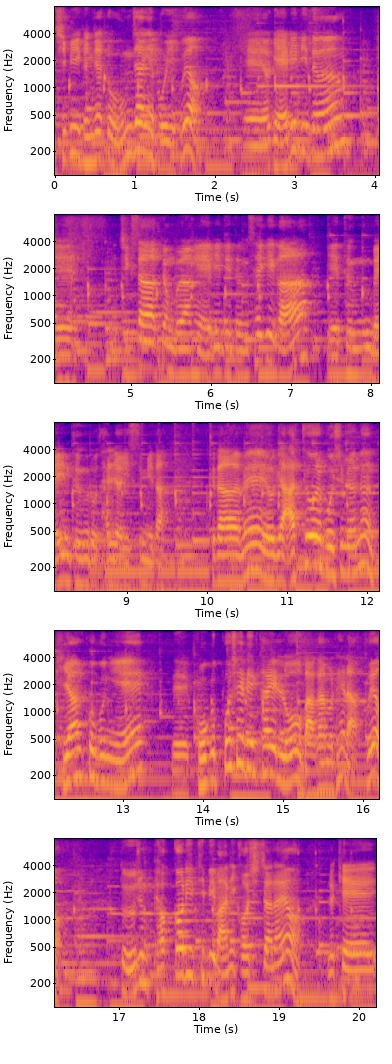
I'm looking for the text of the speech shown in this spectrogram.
집이 굉장히 또 웅장해 보이고요. 예, 여기 LED 등, 예, 직사각형 모양의 LED 등 3개가 예, 등, 메인 등으로 달려 있습니다. 그 다음에 여기 아트월 보시면은 비앙코 무늬의 네, 고급 포쉐린 타일로 마감을 해놨고요. 또 요즘 벽걸이 TV 많이 거시잖아요. 이렇게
